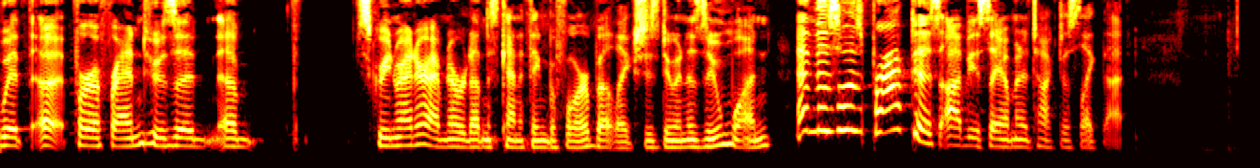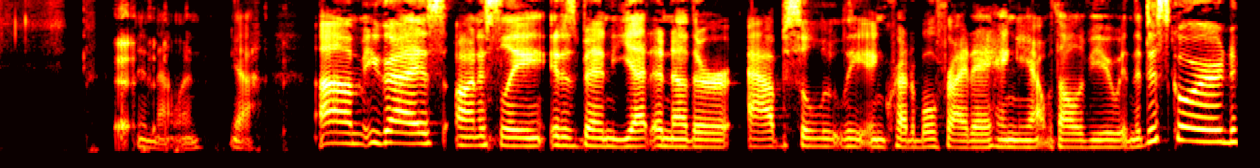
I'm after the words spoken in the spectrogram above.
with uh, for a friend who's a, a screenwriter. I've never done this kind of thing before, but like she's doing a Zoom one, and this was practice. Obviously, I'm going to talk just like that in that one. Yeah. Um, you guys, honestly, it has been yet another absolutely incredible Friday hanging out with all of you in the Discord,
